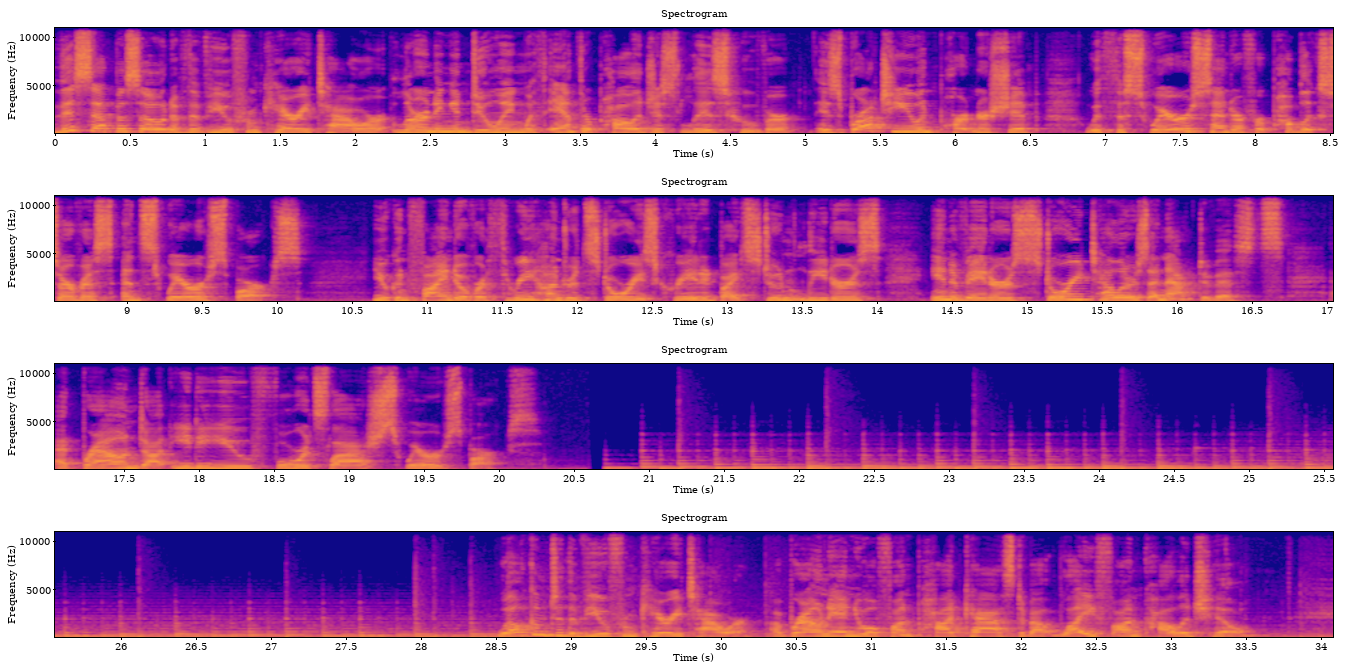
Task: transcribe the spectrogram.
This episode of The View from Carrie Tower, Learning and Doing with anthropologist Liz Hoover, is brought to you in partnership with the Swearer Center for Public Service and Swearer Sparks. You can find over 300 stories created by student leaders, innovators, storytellers, and activists at brown.edu forward slash Swearer Sparks. Welcome to The View from Carrie Tower, a Brown Annual Fund podcast about life on College Hill.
